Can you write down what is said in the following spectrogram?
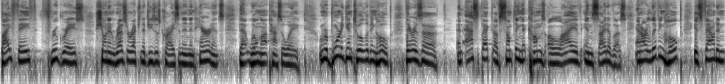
by faith through grace shown in resurrection of Jesus Christ and an inheritance that will not pass away. When we're born again to a living hope, there is a an aspect of something that comes alive inside of us. And our living hope is found in,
